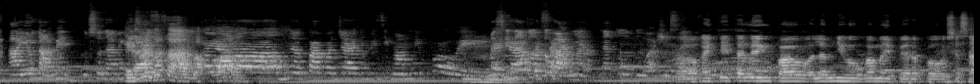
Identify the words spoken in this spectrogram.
ayaw namin. Gusto namin Kaya kasi. kasama Kaya ka. uh, nagpapa-jollibee si Ma'am ni Pao eh. Mm. Kasi natutuwa niya. Natutuwa siya sa'yo. Oh, kay Tita Neng Pao, alam niyo ho ba may pera po siya sa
